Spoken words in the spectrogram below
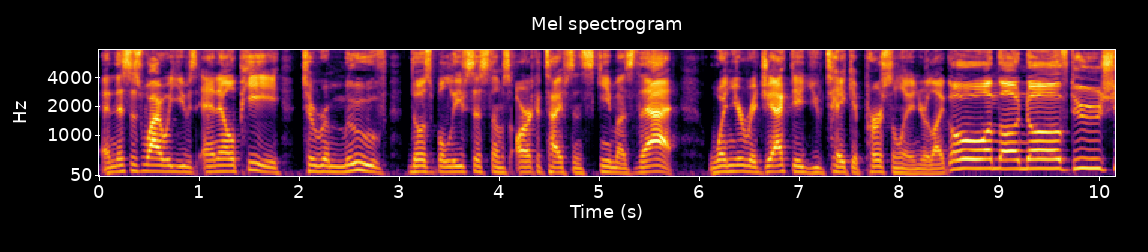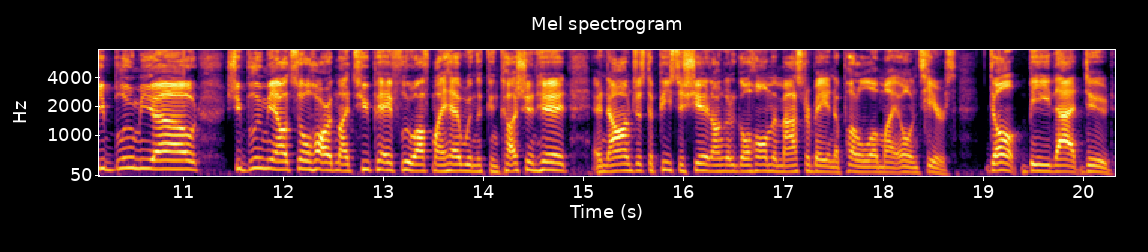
And this is why we use NLP to remove those belief systems, archetypes, and schemas that when you're rejected, you take it personally and you're like, oh, I'm not enough, dude. She blew me out. She blew me out so hard, my toupee flew off my head when the concussion hit. And now I'm just a piece of shit. I'm going to go home and masturbate in a puddle of my own tears. Don't be that dude.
